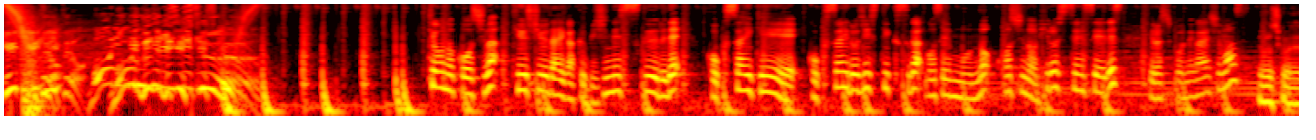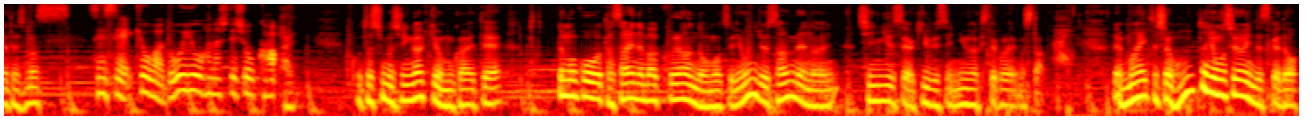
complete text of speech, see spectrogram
九州大学モーニングビジネススクール。今日の講師は九州大学ビジネススクールで国際経営国際ロジスティクスがご専門の星野博先生ですよろしくお願いしますよろしくお願いいたします。先生今日はどういうお話でしょうか、はい。今年も新学期を迎えて、とってもこう多彩なバックグラウンドを持つ43名の新入生が QBS に入学してこられました。で毎年は本当に面白いんですけど、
